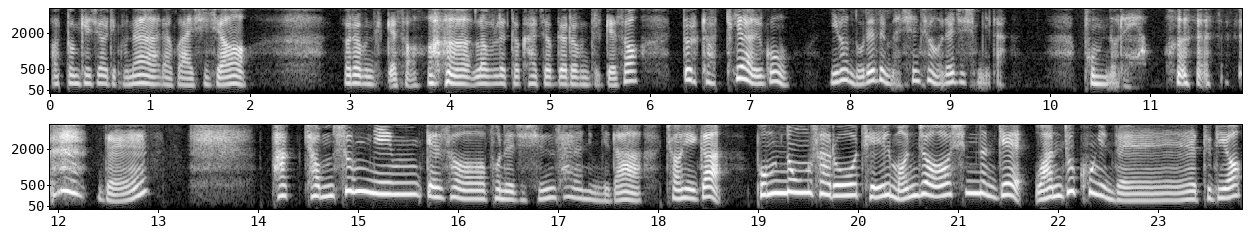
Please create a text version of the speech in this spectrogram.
어떤 계절이구나 라고 아시죠? 여러분들께서 러브레터 가족 여러분들께서 또 이렇게 어떻게 알고 이런 노래들만 신청을 해주십니다. 봄 노래요. 네. 박점숙님께서 보내주신 사연입니다. 저희가 봄 농사로 제일 먼저 심는 게 완두콩인데 드디어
